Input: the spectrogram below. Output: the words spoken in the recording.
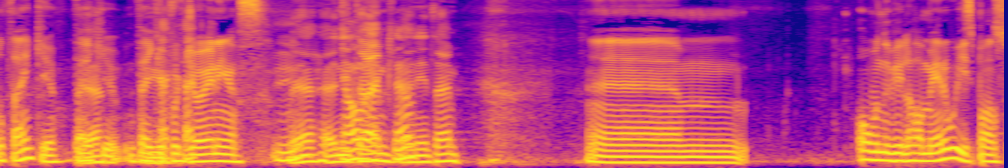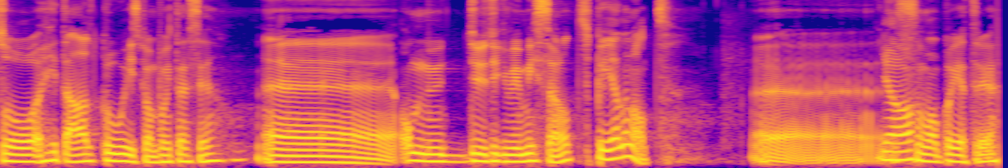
Well, thank you. Thank Yeah. you. Thank you for joining us. Yeah, anytime, verkligen. anytime. Ehm, om du vill ha mer WeSpan så hitta allt på WeSpan.se. Eh, om du tycker vi missar något spel eller något eh, Ja. som var på E3.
